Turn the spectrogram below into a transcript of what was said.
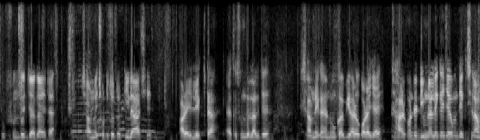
খুব সুন্দর জায়গা এটা। সামনে ছোট ছোট টিলা আছে। আর এই লেকটা এত সুন্দর লাগছে। সামনে এখানে নৌকা বিহারও করা যায়। ঝাড়খণ্ডের ডিমলা লেকে যেমন দেখছিলাম,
